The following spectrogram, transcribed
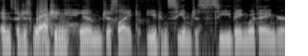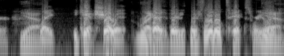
And so just watching him just like you can see him just seething with anger Yeah. like you can't show it, Right. But there's there's little ticks where you're yeah, like,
